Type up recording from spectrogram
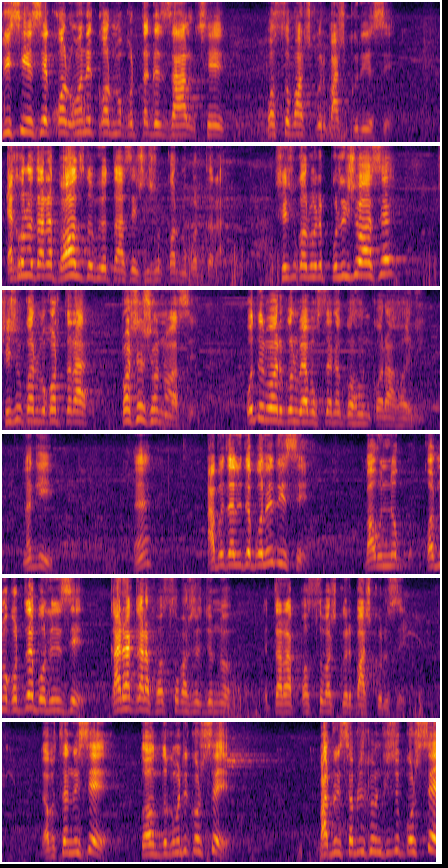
বিসিএসএ অনেক কর্মকর্তাকে যার সে পাস করে পাশ করিয়েছে। এখনও তারা বল তবিয়তা আছে সেসব কর্মকর্তারা। সেসব কর্মকর্তা পুলিশও আছে, সেসব কর্মকর্তারা প্রশাসনও আছে। ওদের ব্যাপারে কোনো ব্যবস্থা গ্রহণ করা হয়নি। নাকি? হ্যাঁ? আবেদ আলীতে বলে দিয়েছে, বা অন্য কর্মকর্তারা বলে দিয়েছে, কারা কারা পস্যবাসের জন্য তারা পস্যবাস করে পাশ করেছে। ব্যবস্থা নিছে, তদন্ত কমিটি করছে পাবলিক সার্ভিস কমিশন কিছু করছে।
